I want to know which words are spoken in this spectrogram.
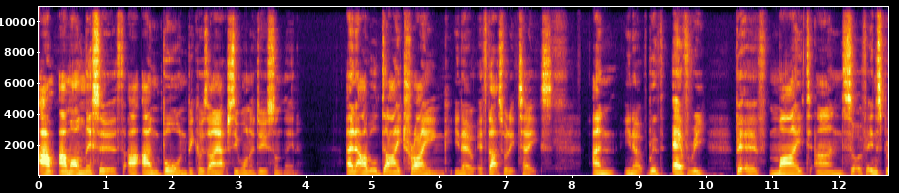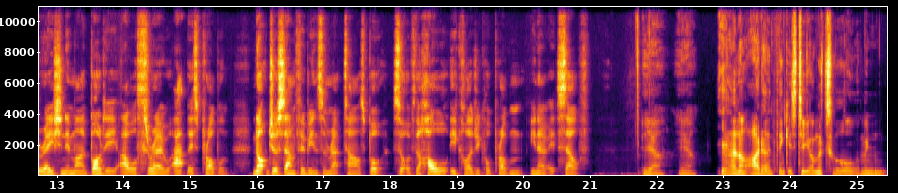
I'm I'm on this earth. I, I'm born because I actually want to do something, and I will die trying. You know, if that's what it takes. And you know, with every bit of might and sort of inspiration in my body, I will throw at this problem. Not just amphibians and reptiles, but sort of the whole ecological problem, you know, itself. Yeah, yeah, yeah. And I I don't think it's too young at all. I mean,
